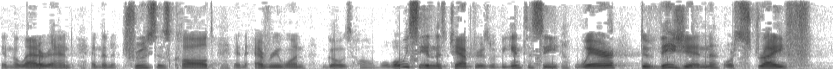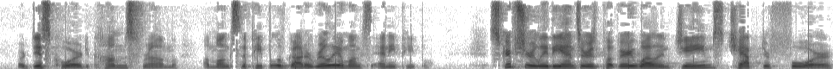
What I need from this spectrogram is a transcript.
in the latter end, and then a truce is called, and everyone goes home? Well, what we see in this chapter is we begin to see where division or strife or discord comes from amongst the people of God, or really amongst any people. Scripturally, the answer is put very well in James chapter 4,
